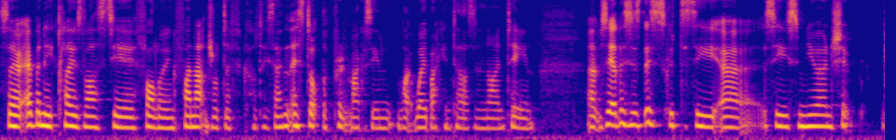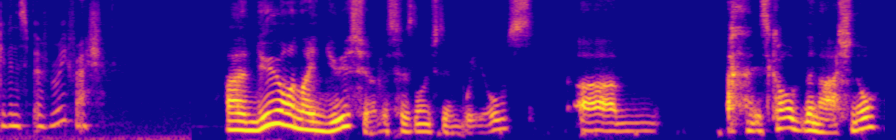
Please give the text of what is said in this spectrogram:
So Ebony closed last year following financial difficulties. I think they stopped the print magazine like way back in 2019. Um, so yeah, this is this is good to see uh, see some new ownership giving this a bit of a refresh. A new online news service has launched in Wales. Um, it's called The National,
